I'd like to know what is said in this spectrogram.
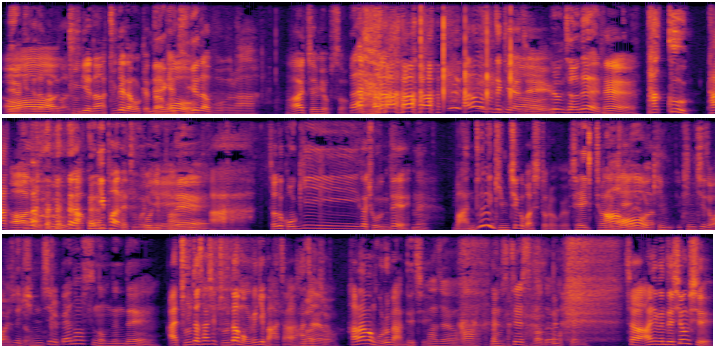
이렇게 대답할 것 같아요. 두 개다? 아, 두개 다 먹겠다고? 네, 그냥 두 개 다 먹으라. 아, 재미없어. 하나만 선택해야지. 어, 그럼 저는 네. 닭구. 닭구. 아, 닭구. 아, 고기파네, 두 분이. 고기파. 네. 아, 저도 고기가 좋은데, 네. 만두는 김치가 맛있더라고요. 제, 저는. 아, 제- 어, 네. 김, 김치도 맛있죠. 근데 김치를 빼놓을 순 없는데. 음. 아, 둘 다 사실 둘 다 먹는 게 맞아. 맞아요. 맞죠. 하나만 고르면 안 되지. 맞아요. 아, 너무 스트레스 받아요, 갑자기. 자, 아니, 근데 시영 씨.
